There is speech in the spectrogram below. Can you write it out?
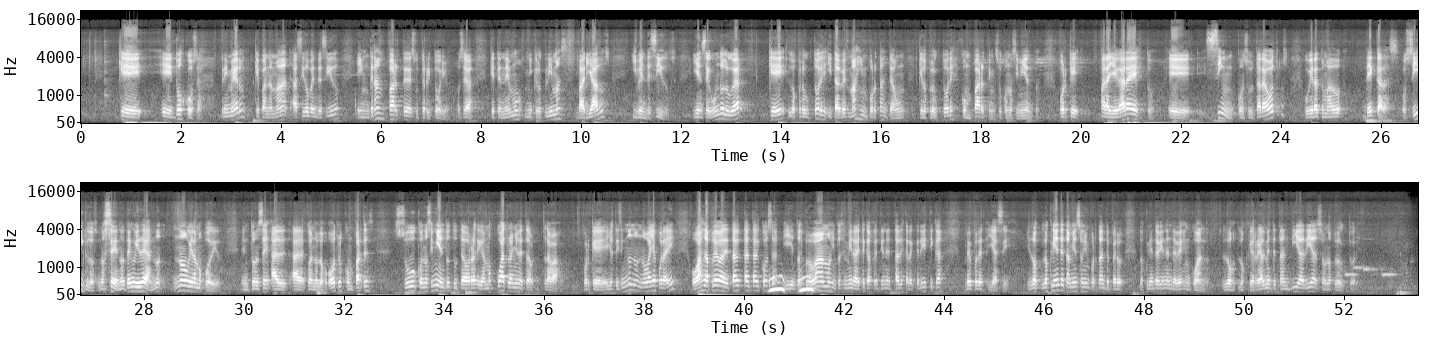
Que eh, dos cosas. Primero, que Panamá ha sido bendecido en gran parte de su territorio, o sea, que tenemos microclimas variados y bendecidos. Y en segundo lugar, que los productores, y tal vez más importante aún, que los productores comparten su conocimiento. Porque para llegar a esto eh, sin consultar a otros, hubiera tomado décadas o siglos, no sé, no tengo idea, no, no hubiéramos podido. Entonces, cuando los otros comparten su conocimiento, tú te ahorras, digamos, cuatro años de trabajo porque ellos te dicen, no, no, no vayas por ahí, o haz la prueba de tal, tal, tal cosa, mm, y entonces mm. probamos, y entonces mira, este café tiene tales características, ve por este, y así. Y los, los, clientes también son importantes, pero los clientes vienen de vez en cuando. Los, los que realmente están día a día son los productores.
